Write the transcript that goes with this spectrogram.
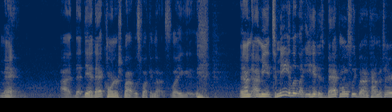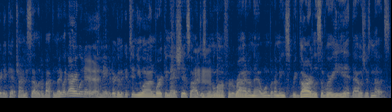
man, I that yeah, that corner spot was fucking nuts. Like, and I, I mean, to me, it looked like he hit his back mostly, but on commentary, they kept trying to sell it about the neck. Like, all right, whatever. Yeah. Maybe they're gonna continue on working that shit. So I just Mhm. went along for the ride on that one. But I mean, regardless of where he hit, that was just nuts.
